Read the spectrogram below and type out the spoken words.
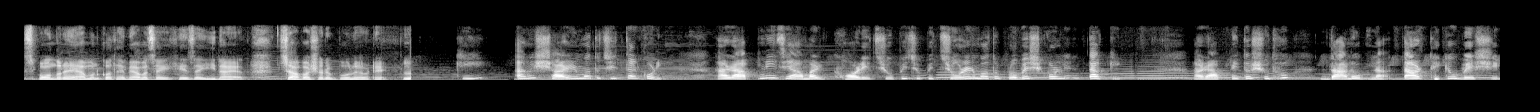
স্পন্দনে এমন কথায় ভ্যাবাচাকে খেয়ে যায় ইনায়াত। চাপা স্বরে বলে ওঠে। কি? আমি শাড়ির মতো চিৎকার করি? আর আপনি যে আমার ঘরে চুপি চুপি চোরের মতো প্রবেশ করলেন তা কি? আর আপনি তো শুধু দানব না তার থেকেও বেশি।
